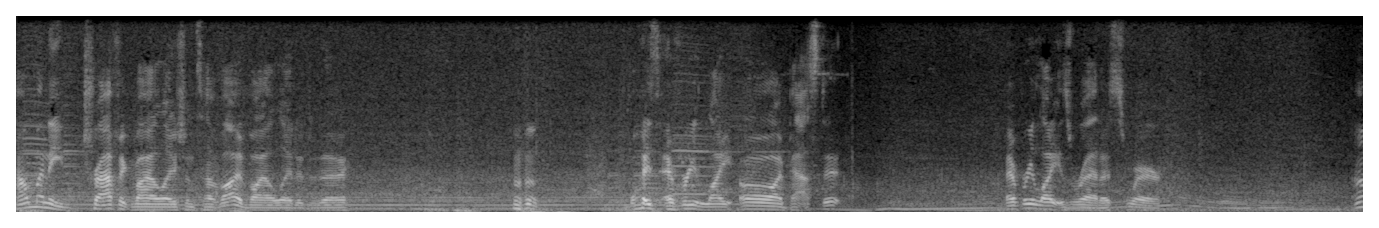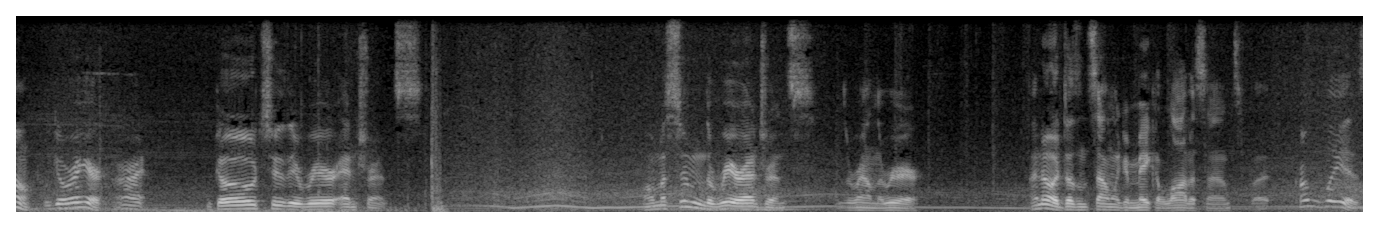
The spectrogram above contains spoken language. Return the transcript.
How many traffic violations have I violated today? Why is every light... Oh, I passed it. Every light is red, I swear. Oh, we go right here. Alright. Go to the rear entrance. Well, I'm assuming the rear entrance is around the rear. I know it doesn't sound like it make a lot of sense, but probably is.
